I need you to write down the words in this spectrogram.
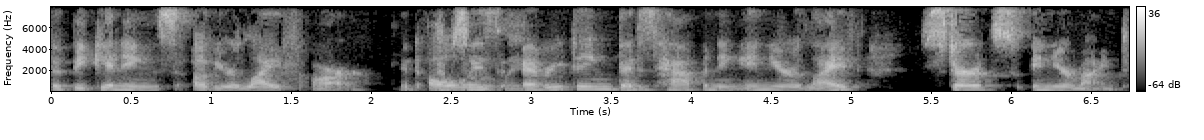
the beginnings of your life are. It always, Absolutely. everything that is happening in your life starts in your mind.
